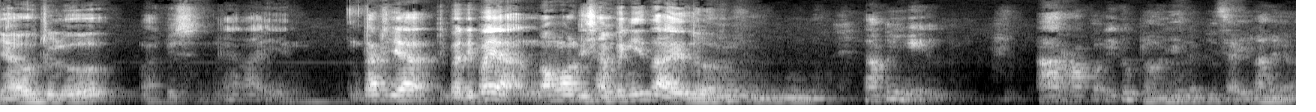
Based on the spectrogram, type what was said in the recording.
Jauh dulu habis nyalain. Ntar dia tiba-tiba ya nongol di samping kita itu. Hmm, tapi ah, rokok itu baunya nggak bisa hilang ya?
